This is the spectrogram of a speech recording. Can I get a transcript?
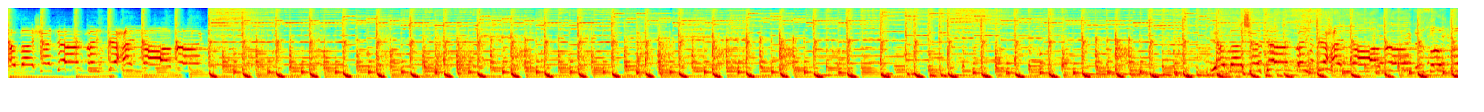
يا باشا المجد حيامك يا باشا المجد وصلت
